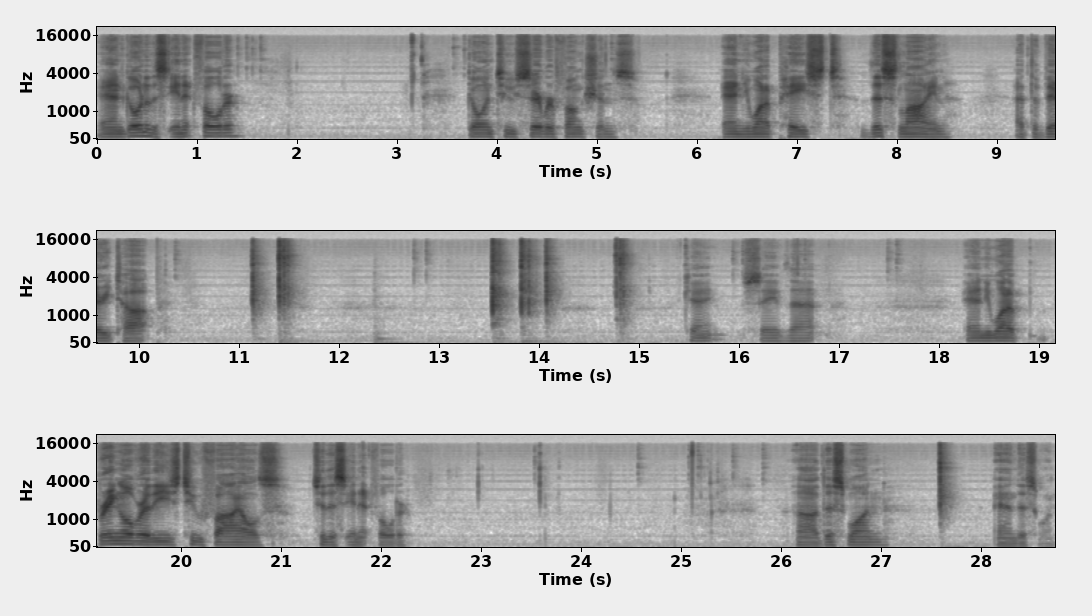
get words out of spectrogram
and go into this init folder. Go into server functions, and you want to paste this line at the very top. Okay, save that. And you want to bring over these two files to this init folder. Uh, this one and this one.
